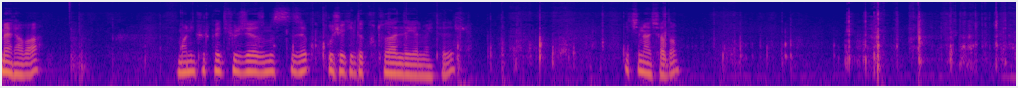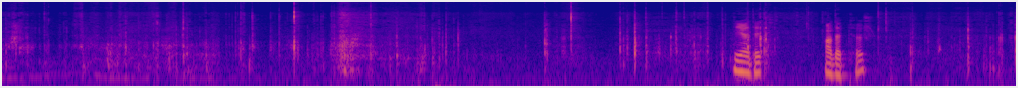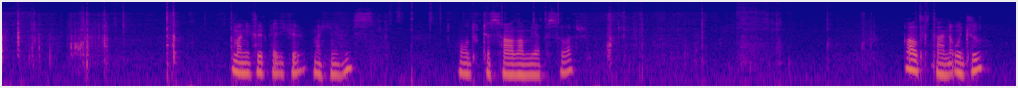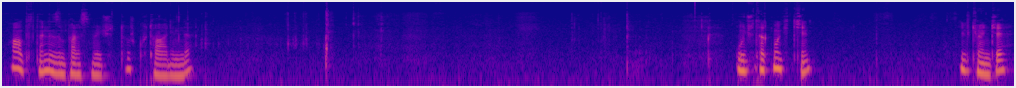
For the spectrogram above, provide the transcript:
Merhaba. Manikür pedikür cihazımız size bu şekilde kutu halinde gelmektedir. İçini açalım. Bir adet adaptör. Manikür pedikür makinemiz. Oldukça sağlam bir yapısı var. 6 tane ucu, 6 tane zımparası mevcuttur kutu halinde. Ucu takmak için ilk önce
